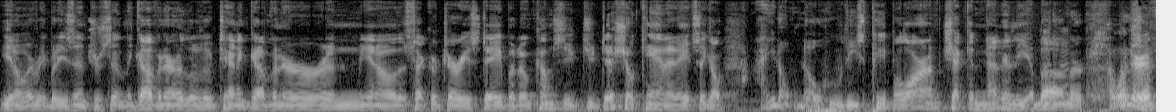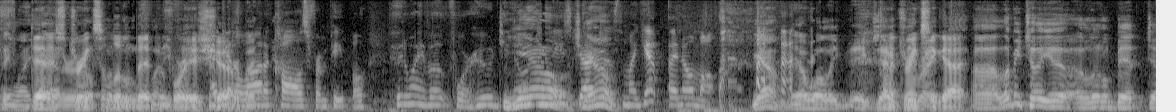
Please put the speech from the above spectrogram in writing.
you know, everybody's interested in the governor, the lieutenant governor, and, you know, the secretary of state. But when it comes to judicial candidates, they go, I don't know who these people are. I'm checking none of the above mm-hmm. or, I or wonder if like Dennis that. drinks they'll a little bit before his face I get a lot of calls from people who do I vote for? Who do you know any of Yeah, these judges? yeah. I'm like, yep, I know them all. Yeah, yeah, well, e- exactly. drinks he right. Uh, let me tell you a little bit. Uh,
